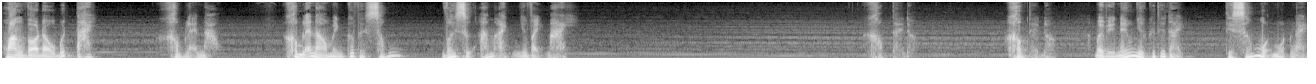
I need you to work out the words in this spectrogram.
Hoàng vò đầu bứt tai. Không lẽ nào, Không lẽ nào mình cứ phải sống Với sự ám ảnh như vậy mãi? Không thể được, Không thể được. Bởi vì nếu như cứ thế này, Thì sớm muộn một ngày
